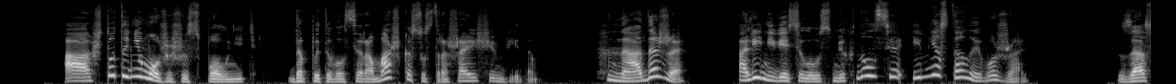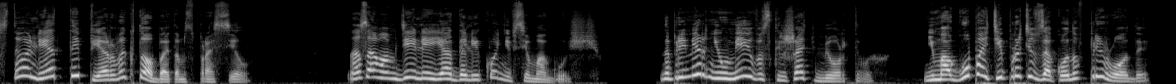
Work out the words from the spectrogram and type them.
— А что ты не можешь исполнить? — допытывался Ромашка с устрашающим видом. — Надо же! Али невесело усмехнулся, и мне стало его жаль. За сто лет ты первый, кто об этом спросил. На самом деле я далеко не всемогущ. Например, не умею воскрешать мертвых. Не могу пойти против законов природы.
